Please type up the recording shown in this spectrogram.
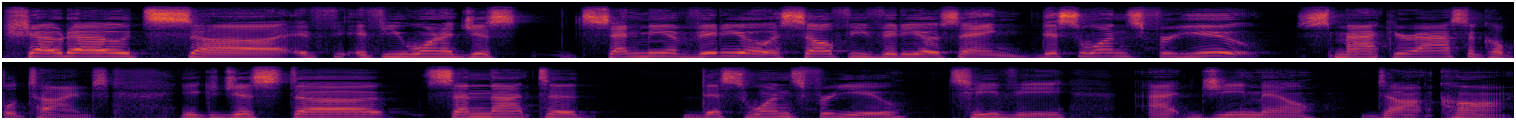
Shout outs. Uh, if, if you want to just send me a video, a selfie video saying, This one's for you, smack your ass a couple times. You could just uh, send that to this one's for you, TV at gmail.com.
